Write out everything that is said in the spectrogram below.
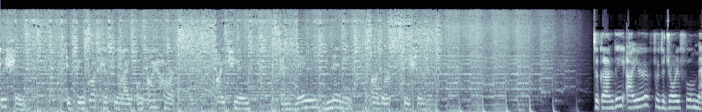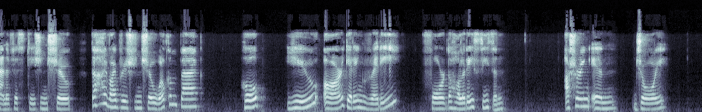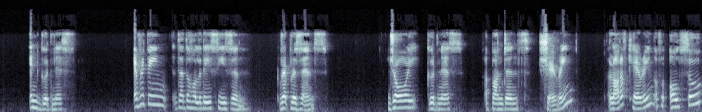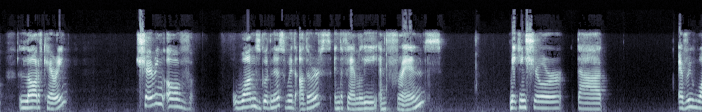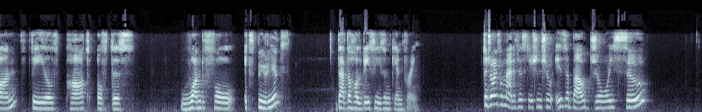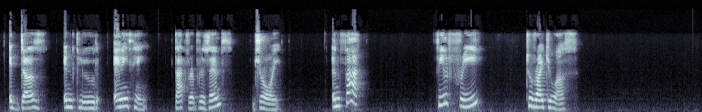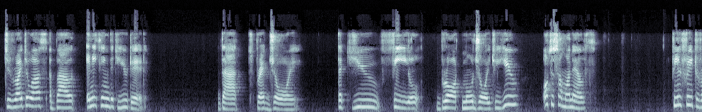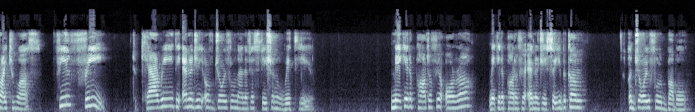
Joyful is being broadcast live on iHeart, iTunes, and many, many other stations. Sugandhi Iyer for the Joyful Manifestation Show, the High Vibration Show. Welcome back. Hope you are getting ready for the holiday season, ushering in joy and goodness. Everything that the holiday season represents joy, goodness, abundance, sharing, a lot of caring, also, a lot of caring, sharing of one's goodness with others in the family and friends, making sure that everyone feels part of this wonderful experience that the holiday season can bring. The Joyful Manifestation Show is about joy, so it does include anything that represents joy. In fact, feel free to write to us to write to us about anything that you did that spread joy, that you feel brought more joy to you or to someone else. Feel free to write to us. Feel free to carry the energy of joyful manifestation with you. Make it a part of your aura, make it a part of your energy so you become a joyful bubble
